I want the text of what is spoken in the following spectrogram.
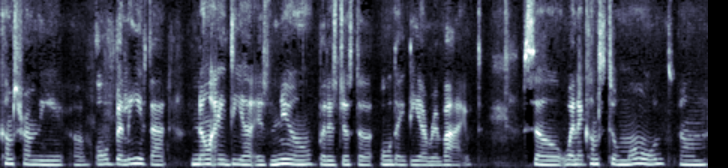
comes from the uh, old belief that no idea is new, but it's just an old idea revived. So when it comes to mode, um,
